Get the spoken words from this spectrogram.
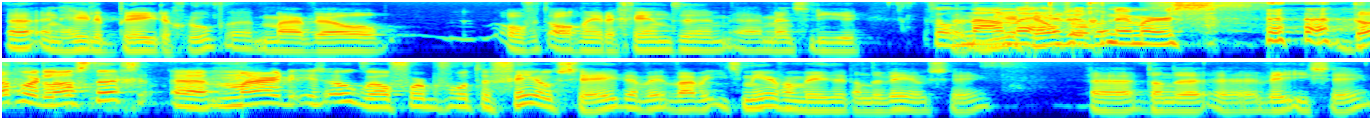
Uh, een hele brede groep, eh, maar wel over het algemeen regenten, uh, mensen die Ik wil namen en rugnummers. Dat wordt lastig. Maar er is ook wel voor bijvoorbeeld de VOC, waar we iets meer van weten dan de WOC, dan de WIC.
